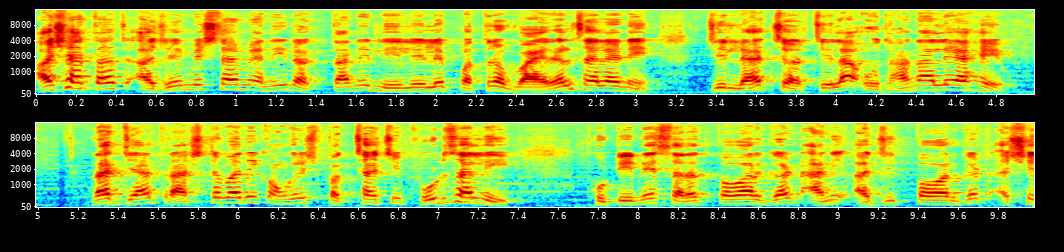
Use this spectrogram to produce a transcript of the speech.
अशातच अजय मेश्राम यांनी रक्ताने लिहिलेले पत्र व्हायरल झाल्याने जिल्ह्यात चर्चेला उधाण आले आहे. राज्यात राष्ट्रवादी काँग्रेस पक्षाची फूट झाली. फुटीने शरद पवार गट आणि अजित पवार गट असे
